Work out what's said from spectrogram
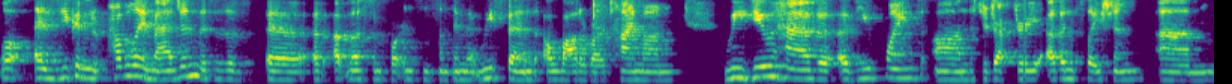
Well, as you can probably imagine, this is of, uh, of utmost importance and something that we spend a lot of our time on. We do have a, a viewpoint on the trajectory of inflation. Um,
